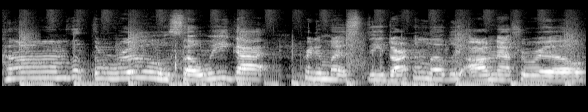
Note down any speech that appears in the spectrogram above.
comes through. So we got pretty much the dark and lovely all natural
